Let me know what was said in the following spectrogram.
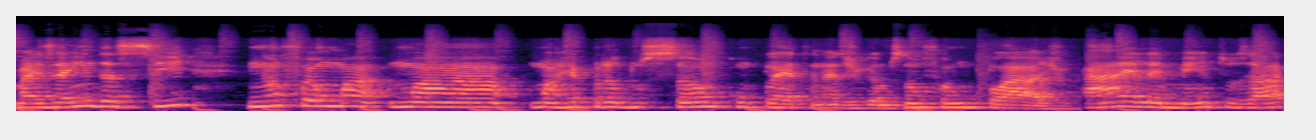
Mas ainda assim não foi uma, uma, uma reprodução completa, né? Digamos, não foi um plágio. Há elementos, há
